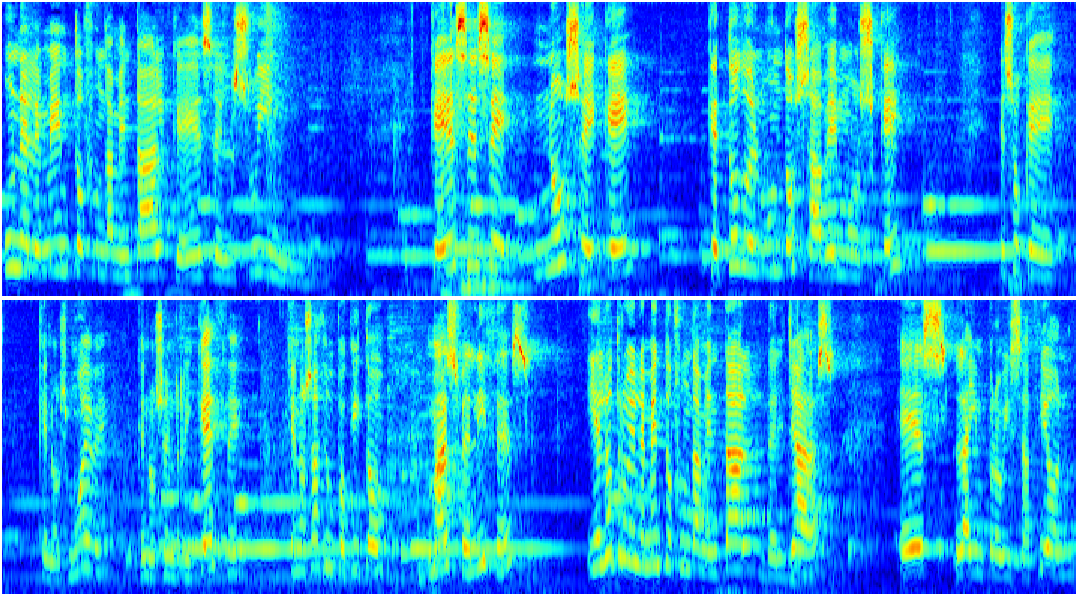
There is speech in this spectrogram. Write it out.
un elemento fundamental que es el swing, que es ese no sé qué que todo el mundo sabemos qué, eso que, que nos mueve, que nos enriquece, que nos hace un poquito más felices. Y el otro elemento fundamental del jazz es la improvisación,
